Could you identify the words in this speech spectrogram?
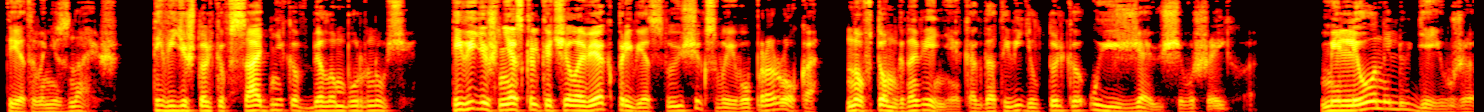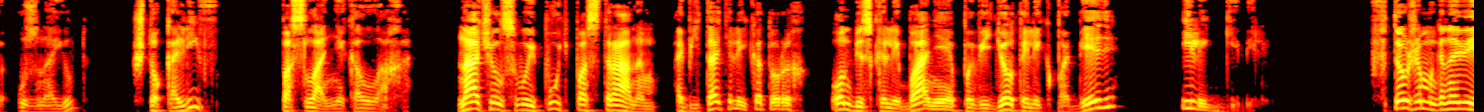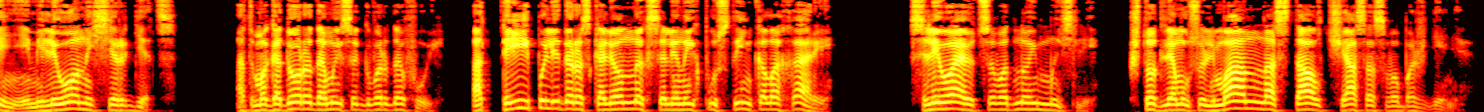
Ты этого не знаешь. Ты видишь только всадника в белом бурнусе. Ты видишь несколько человек, приветствующих своего пророка, но в то мгновение, когда ты видел только уезжающего шейха, миллионы людей уже узнают, что калиф, посланник Аллаха, начал свой путь по странам, обитателей которых он без колебания поведет или к победе, или к гибели. В то же мгновение миллионы сердец, от Магадора до мыса Гвардафуй, от Триполи до раскаленных соляных пустынь Калахари, сливаются в одной мысли, что для мусульман настал час освобождения.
